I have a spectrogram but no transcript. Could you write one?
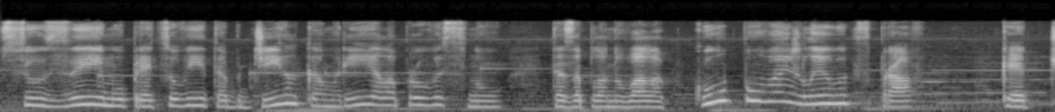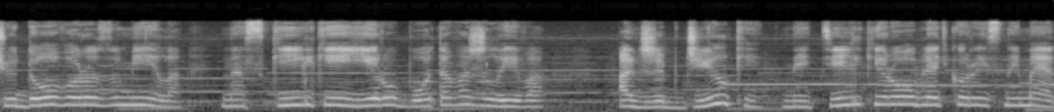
Всю зиму працьовита бджілка мріяла про весну та запланувала купу важливих справ. Кет чудово розуміла, наскільки її робота важлива, адже бджілки не тільки роблять корисний мед,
